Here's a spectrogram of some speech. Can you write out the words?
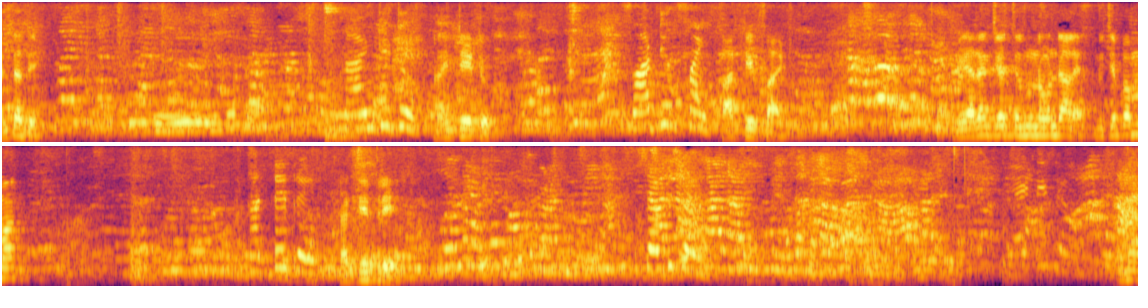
ఎంత అది నైంటీ టూ. Forty five. మీరు అరేంజ్ చేస్తూ ఉండాలి. నువ్వు చెప్పమ్మా. Thirty three thirty three seventy seven అమ్మా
